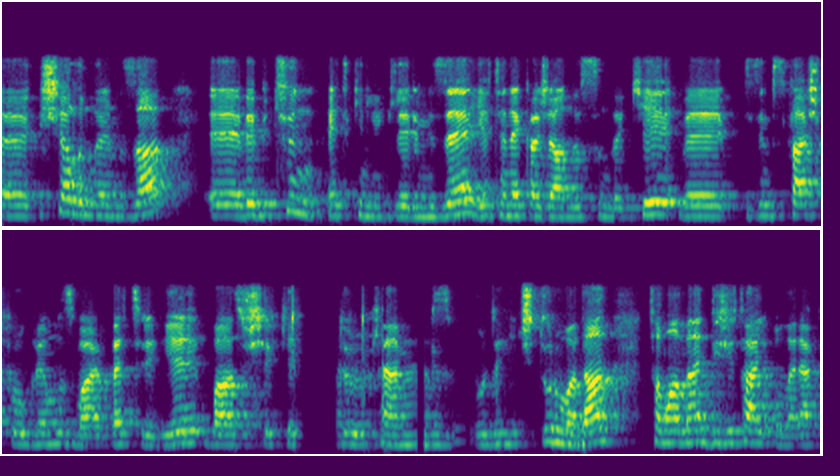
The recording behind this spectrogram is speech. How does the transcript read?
e, işe alımlarımıza e, ve bütün etkinliklerimize yetenek ajandasındaki ve bizim staj programımız var Battery diye bazı şirket dururken biz burada hiç durmadan tamamen dijital olarak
